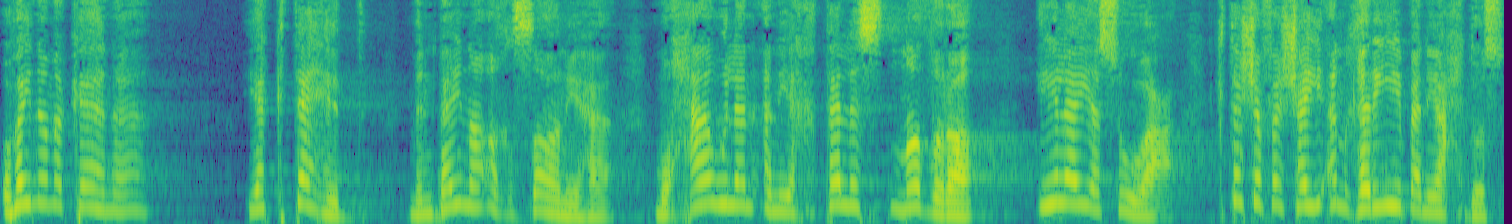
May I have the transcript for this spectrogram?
وبينما كان يجتهد من بين أغصانها محاولا أن يختلس نظرة إلى يسوع اكتشف شيئا غريبا يحدث.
